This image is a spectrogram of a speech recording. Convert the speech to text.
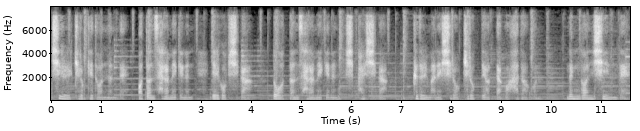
시를 기록해 두었는데 어떤 사람에게는 7시가 또 어떤 사람에게는 18시가 그들만의 시로 기록되었다고 하더군. 는 건 시인데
